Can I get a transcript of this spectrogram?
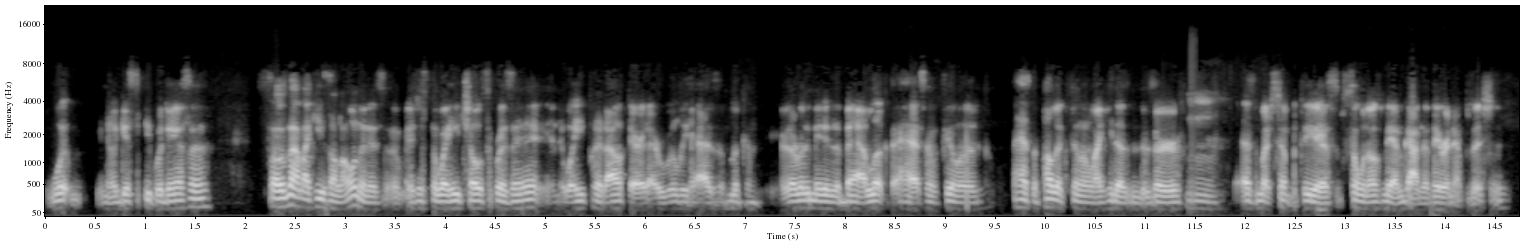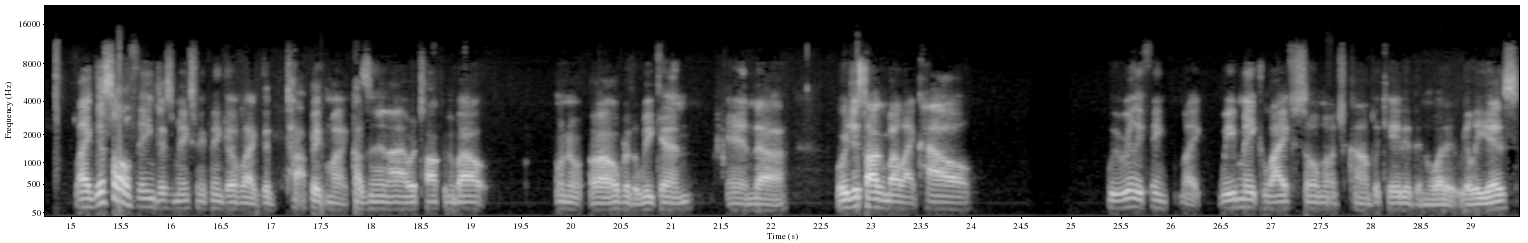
what you know gets the people dancing. So it's not like he's alone in this. It's just the way he chose to present it and the way he put it out there that really has him looking. That really made it a bad look. That has him feeling, has the public feeling like he doesn't deserve mm. as much sympathy as someone else may have gotten if they were in that position. like this whole thing just makes me think of like the topic my cousin and I were talking about on uh, over the weekend, and uh, we are just talking about like how we really think like we make life so much complicated than what it really is,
